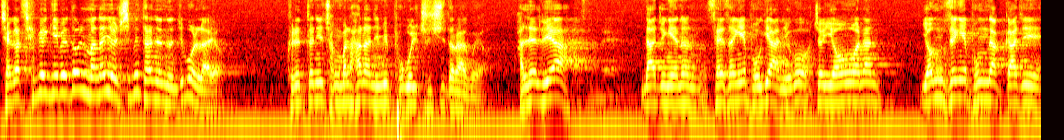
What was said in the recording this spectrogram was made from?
제가 새벽 예배도 얼마나 열심히 다녔는지 몰라요. 그랬더니 정말 하나님이 복을 주시더라고요. 할렐루야. 나중에는 세상의 복이 아니고 저 영원한 영생의 복락까지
